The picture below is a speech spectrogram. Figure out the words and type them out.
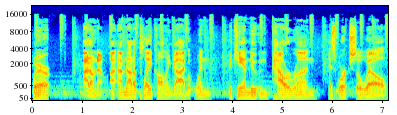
where I don't know. I, I'm not a play calling guy, but when the Cam Newton power run has worked so well,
